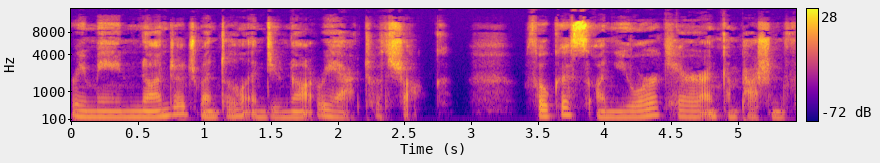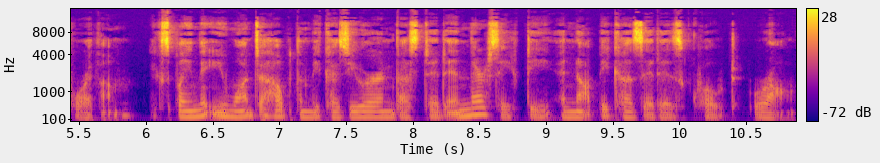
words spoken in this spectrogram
Remain non judgmental and do not react with shock. Focus on your care and compassion for them. Explain that you want to help them because you are invested in their safety and not because it is, quote, wrong.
